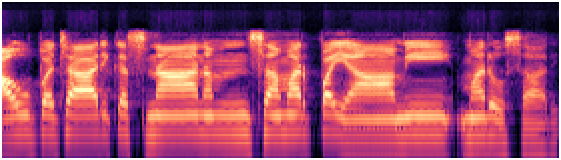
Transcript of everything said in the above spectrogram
ఔపచారిక స్నానం సమర్పయామి. మరోసారి.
